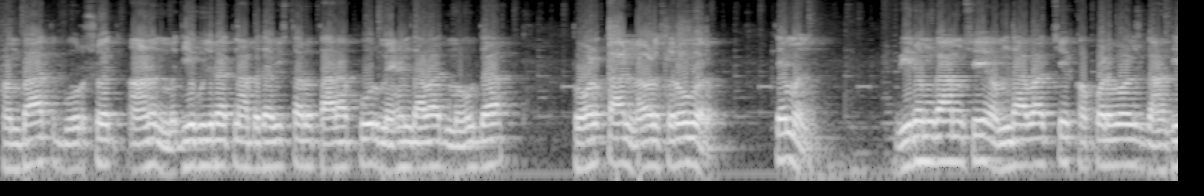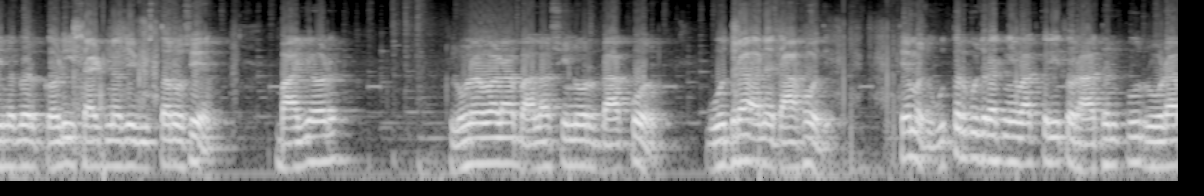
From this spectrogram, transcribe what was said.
ખંભાત, બોરસદ, આણંદ, મધ્ય ગુજરાતના આ બધા વિસ્તારો તારાપુર, મહેમદાવાદ મહુદા ધોળકા, નળ સરોવર તેમજ વિરમગામ છે, અમદાવાદ છે કપડવંશ ગાંધીનગર, કડી સાઈડના જે વિસ્તારો છે, બાયડ, લુણાવાડા, બાલાસિનોર, ડાકોર, ગોધરા અને દાહોદ. તેમજ ઉત્તર ગુજરાતની વાત કરીએ તો રાધનપુર, રોડા,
